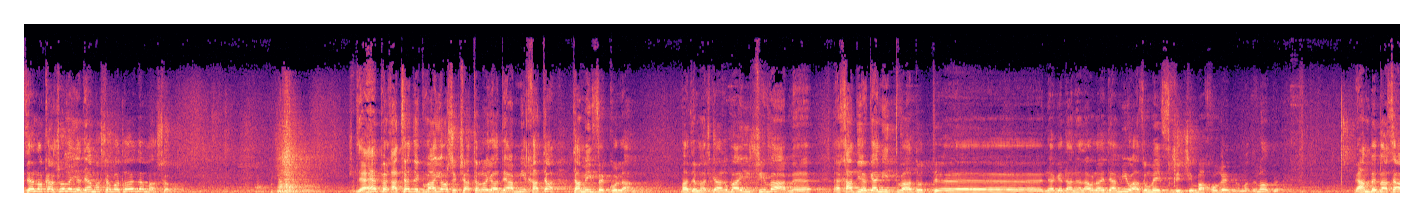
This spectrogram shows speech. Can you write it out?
זה לא קשור לידי המחשבות, לא יודע מחשבות. זה הפך הצדק והיושר, כשאתה לא יודע מי חטא, אתה מעיף וכולם. מה זה משגיח בישיבה, אחד יגן התוועדות אה, נגד ההנהלה, הוא לא יודע מי הוא, אז הוא מעיף 60 בחורים, מה זה לא... גם בבשר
